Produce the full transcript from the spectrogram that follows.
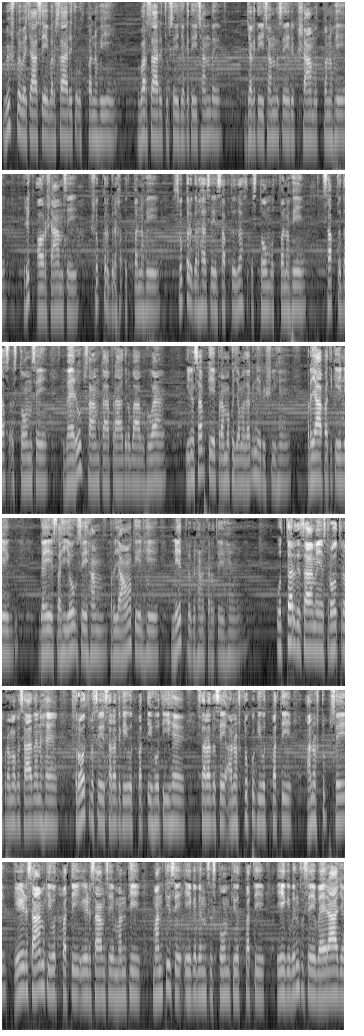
विश्वव्यचा से वर्षा ऋतु उत्पन्न हुई वर्षा ऋतु से जगती छंद जगती छंद से ऋक शाम उत्पन्न हुए, ऋक और शाम से शुक्र ग्रह उत्पन्न हुए, शुक्र ग्रह से सप्तदश स्तोम उत्पन्न हुए, सप्तदश स्तोम से वैरूप शाम का प्रादुर्भाव हुआ। इन सब के प्रमुख जमदग्नि ऋषि हैं। प्रजापति के लिए गए सहयोग से हम प्रजाओं के लिए नेत्र ग्रहण करते हैं। उत्तर दिशा में स्रोत्र प्रमुख साधन है। स्रोत्र से शरद की उत्पत्ति होती है। शरद से अनुष्टुप की उत्पत्ति, अनुष्टुप से एडसाम की उत्पत्ति एडसाम से मंथी मंथी से एक विंश स्तोम की उत्पत्ति एक विंश से वैराज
